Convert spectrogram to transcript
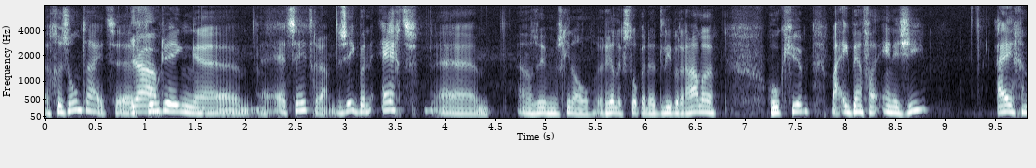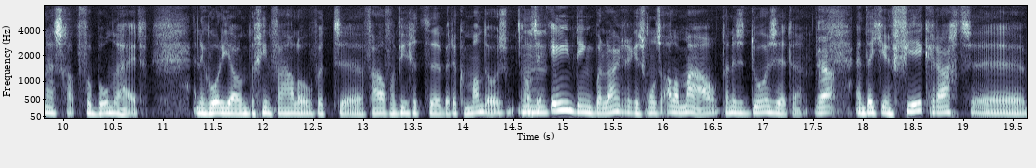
gezondheid, eh, Ja. voeding, eh et cetera. Dus ik ben echt, eh, en dan zul je misschien al redelijk stoppen in het liberale hoekje, maar ik ben van energie, eigenaarschap, verbondenheid. En ik hoorde jou in het begin verhaal over het eh, verhaal van Wiegert eh, bij de commando's. Als er Mhm. één ding belangrijk is voor ons allemaal, dan is het doorzetten. Ja. En dat je een veerkracht, eh, eh,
